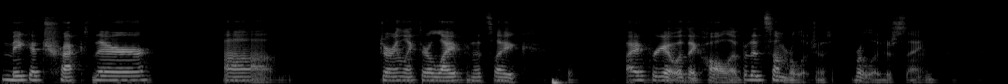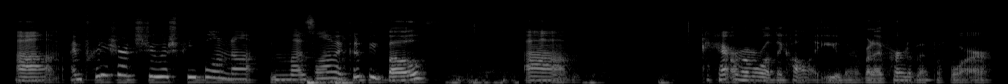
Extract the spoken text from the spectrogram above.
make a trek there, um, during like their life, and it's like I forget what they call it, but it's some religious religious thing. Um, I'm pretty sure it's Jewish people, not Muslim. It could be both. Um, I can't remember what they call it either, but I've heard of it before.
